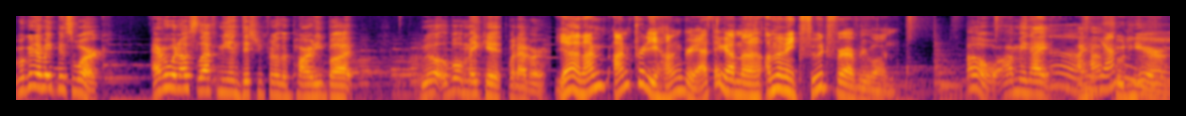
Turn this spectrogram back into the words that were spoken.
we're gonna make this work. Everyone else left me and ditched me for another party, but we'll we'll make it whatever. Yeah, and I'm I'm pretty hungry. I think I'm a, I'm gonna make food for everyone. Oh, I mean, I Oh, I have food here.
